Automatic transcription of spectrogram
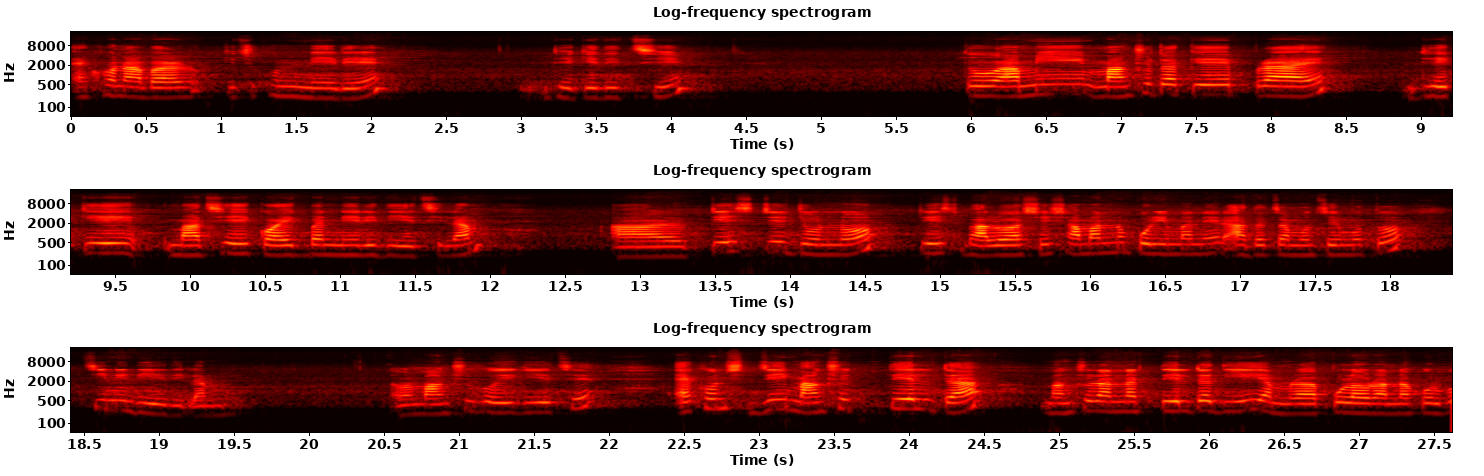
এখন আবার কিছুক্ষণ নেড়ে ঢেকে দিচ্ছি। তো আমি মাংসটাকে প্রায় ঢেকে মাঝে কয়েকবার নেড়ে দিয়েছিলাম। আর টেস্টের জন্য টেস্ট ভালো আসে, সামান্য পরিমাণের আধা চামচের মতো চিনি দিয়ে দিলাম। আমার মাংস হয়ে গিয়েছে। এখন যেই মাংসের তেলটা, মাংস রান্নার তেলটা দিয়েই আমরা পোলাও রান্না করব।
